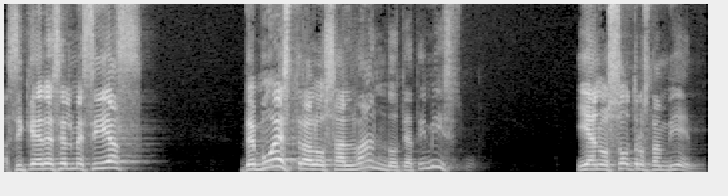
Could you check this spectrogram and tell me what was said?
Así que eres el Mesías, demuéstralo salvándote a ti mismo y a nosotros también.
